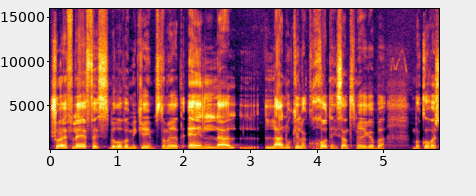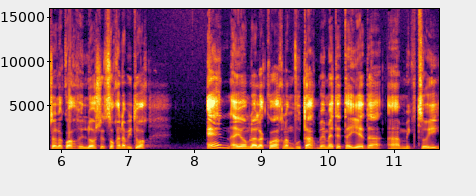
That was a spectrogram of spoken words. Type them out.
שואף לאפס ברוב המקרים. זאת אומרת, אין ל, לנו כלקוחות, אני שם את עצמי רגע בכובע של הלקוח ולא של סוכן הביטוח, אין היום ללקוח, למבוטח, באמת את הידע המקצועי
